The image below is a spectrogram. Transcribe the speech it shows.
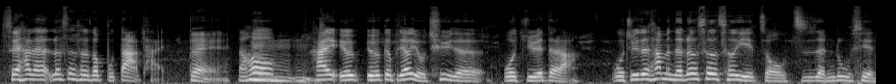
所以他的垃圾车都不大台。对，然后还有有一个比较有趣的，我觉得啦，我觉得他们的垃圾车也走直人路线，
